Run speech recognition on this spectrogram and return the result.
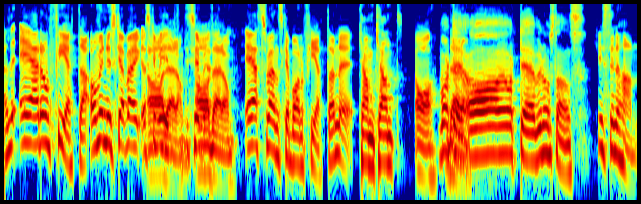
Eller är de feta? Om vi nu ska... ska Ja, vi, det är de. Ska vi, Ja, det är de. Är svenska barn feta? Nej. Kamkant, ja. Vart är, då. ja, vart är vi någonstans? Kristinehamn.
